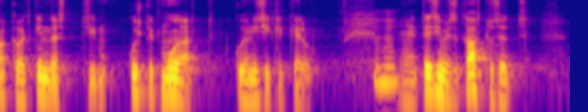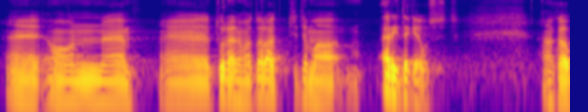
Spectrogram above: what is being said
hakkavad kindlasti kuskilt mujalt, kui on isiklik elu mm. -hmm. et esimesed kahtlused on, tulenevad alati tema äritegevusest. aga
